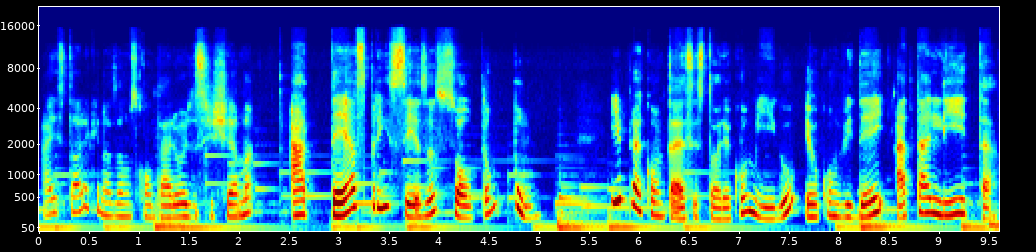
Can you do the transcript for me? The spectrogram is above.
A história que nós vamos contar hoje se chama Até as Princesas Soltam Pum. E para contar essa história comigo, eu convidei a Talita.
